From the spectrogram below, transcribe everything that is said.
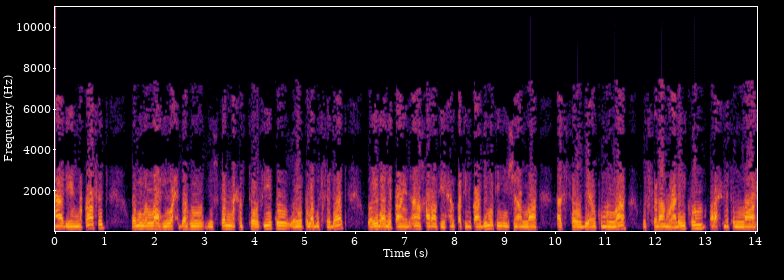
هذه المقاصد ومن الله وحده يستمح التوفيق ويطلب الثبات. وإلى لقاء آخر في حلقة قادمة إن شاء الله. أستودعكم الله. والسلام عليكم ورحمة الله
